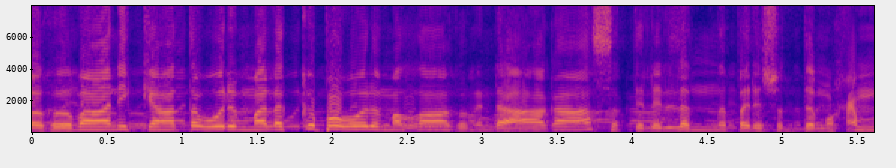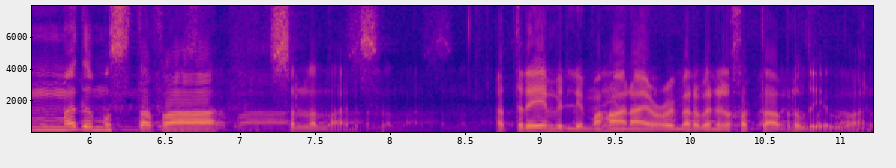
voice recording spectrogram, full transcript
ബഹുമാനിക്കാത്ത ഒരു മലക്ക് പോലും അള്ളാഹുവിന്റെ ആകാശത്തിലില്ലെന്ന് പരിശുദ്ധ മുഹമ്മദ് മുസ്തഫ സല്ലല്ലാഹു അലൈഹി വസല്ലം. അത്രയും വലിയ മഹാനായ ഉമർ ഇബ്നുൽ ഖത്താബ് റളിയല്ലാഹു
